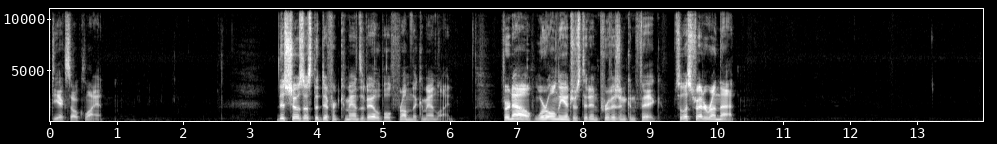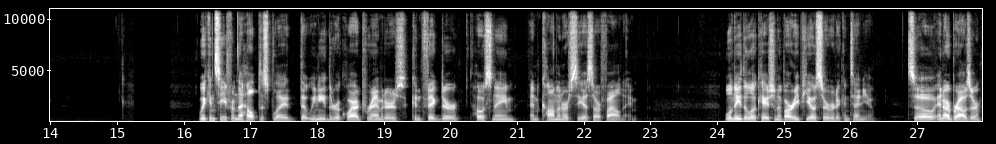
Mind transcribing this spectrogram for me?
DXL client. This shows us the different commands available from the command line. For now, we're only interested in provision config, so let's try to run that. We can see from the help displayed that we need the required parameters configdir, hostname, and common or CSR file name. We'll need the location of our EPO server to continue. So in our browser,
